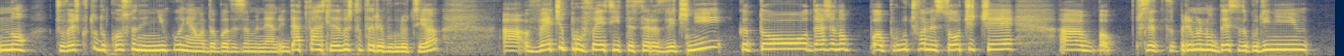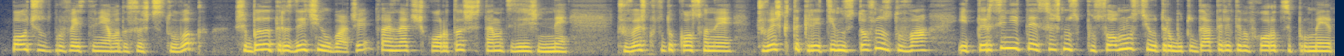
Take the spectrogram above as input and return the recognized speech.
но човешкото докосване никога няма да бъде заменено. И да, това е следващата революция. А, вече професиите са различни, като даже едно проучване сочи, че а, след примерно 10 години повечето от професиите няма да съществуват. Ще бъдат различни обаче. Това не значи, че хората ще станат излишни. Не. Човешкото докосване, човешката креативност, точно за това и търсените всъщност способности от работодателите в хората се променят.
